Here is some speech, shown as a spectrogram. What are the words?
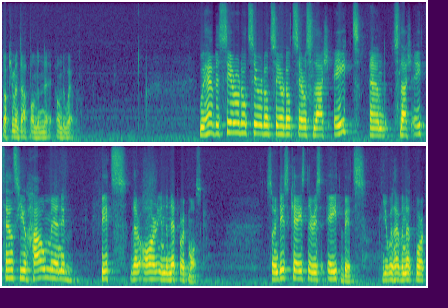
document up on the, on the web. We have the 0.0.0.0 slash 8, and slash 8 tells you how many bits there are in the network mask. So in this case, there is 8 bits you will have a network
